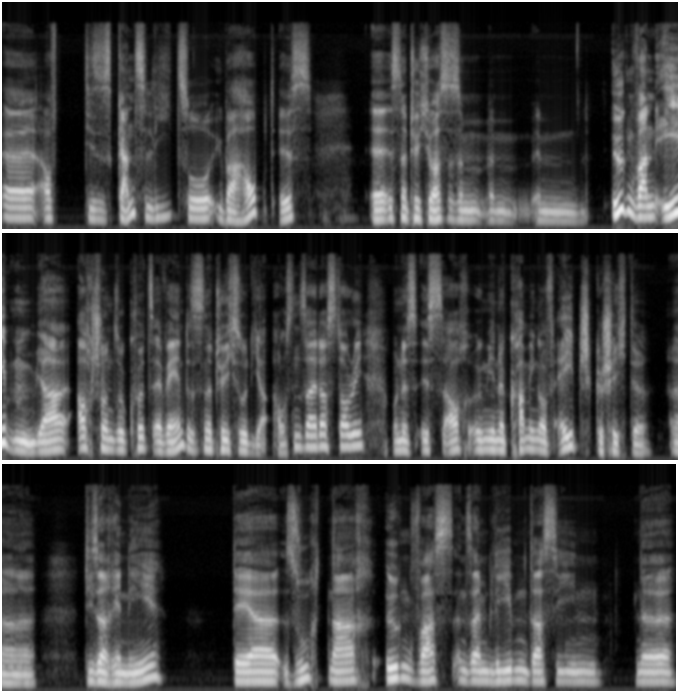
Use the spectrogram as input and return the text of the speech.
äh, auf dieses ganze Lied so überhaupt ist, äh, ist natürlich, du hast es im, im, im irgendwann eben ja auch schon so kurz erwähnt, es ist natürlich so die Außenseiter-Story und es ist auch irgendwie eine Coming-of-Age-Geschichte. Äh, dieser René, der sucht nach irgendwas in seinem Leben, das ihn eine,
